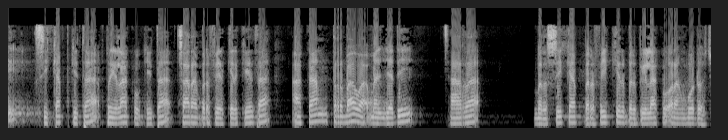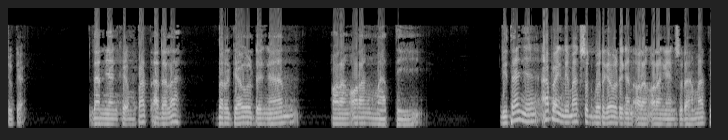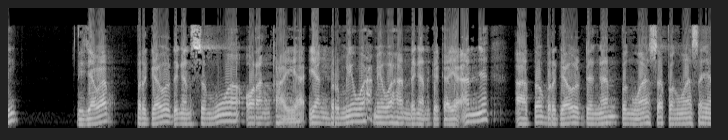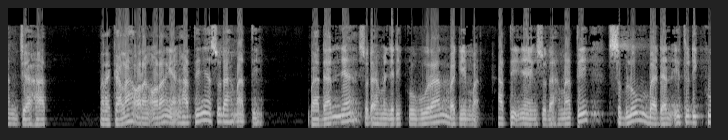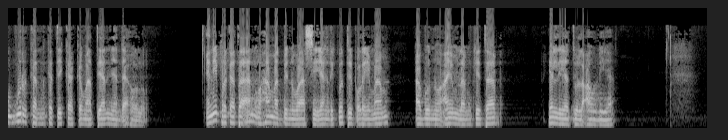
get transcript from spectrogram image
sikap kita, perilaku kita, cara berpikir kita akan terbawa menjadi cara bersikap, berpikir, berperilaku orang bodoh juga. Dan yang keempat adalah bergaul dengan orang-orang mati. Ditanya, apa yang dimaksud bergaul dengan orang-orang yang sudah mati? Dijawab, bergaul dengan semua orang kaya yang bermewah-mewahan dengan kekayaannya atau bergaul dengan penguasa-penguasa yang jahat. Mereka lah orang-orang yang hatinya sudah mati. Badannya sudah menjadi kuburan bagi hatinya yang sudah mati sebelum badan itu dikuburkan ketika kematiannya dahulu. Ini perkataan Muhammad bin Wasi yang dikutip oleh Imam Abu Nuaim dalam kitab Hilyatul Auliya.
